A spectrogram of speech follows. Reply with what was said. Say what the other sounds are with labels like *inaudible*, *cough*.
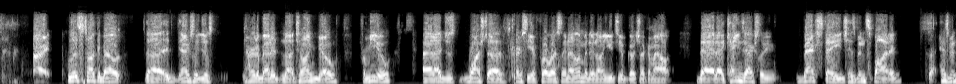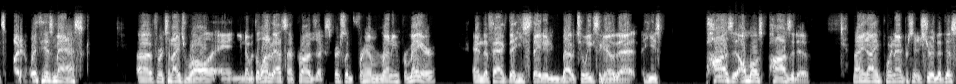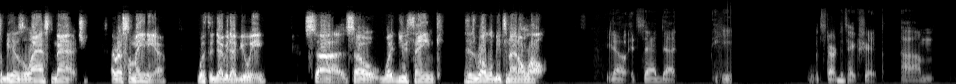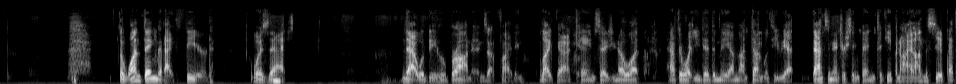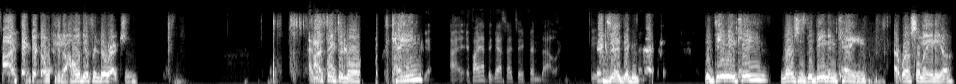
All right, let's talk about. Uh, actually, just heard about it not too long ago from you, and I just watched uh, courtesy of Pro Wrestling Unlimited on YouTube. Go check them out. That uh, Kane's actually backstage has been spotted. Correct. Has been spotted with his mask uh, for tonight's Raw, and you know, with a lot of outside projects, especially for him running for mayor, and the fact that he stated about two weeks ago that he's positive, almost positive, 99.9% sure that this will be his last match at WrestleMania with the WWE. So, so what do you think his role will be tonight on Raw? You know, it said that he would start to take shape. Um, the one thing that I feared was that that would be who Braun ends up fighting. Like uh, Kane says, you know what? After what you did to me, I'm not done with you yet. That's an interesting thing to keep an eye on to see if that's. I think they're going in a whole different direction. I, mean, I think I, they're going with Kane. I, if I had to guess, I'd say Finn Balor. Exactly. exactly. The Demon King versus the Demon Kane at WrestleMania.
